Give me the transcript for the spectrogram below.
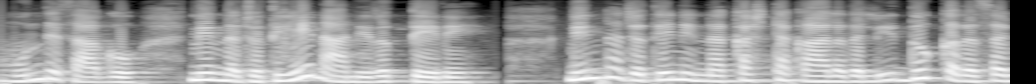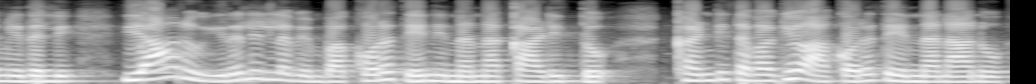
ಮುಂದೆ ಸಾಗು. ನಿನ್ನ ಜೊತೆಯೇ ನಾನಿರುತ್ತೇನೆ. ನಿನ್ನ ಜೊತೆ ನಿನ್ನ ಕಷ್ಟ ಕಾಲದಲ್ಲಿ ದುಃಖದ ಸಮಯದಲ್ಲಿ ಯಾರೂ ಇರಲಿಲ್ಲವೆಂಬ ಕೊರತೆ ನಿನ್ನನ್ನ ಕಾಡಿತ್ತು. ಖಂಡಿತವಾಗಿಯೂ ಆ ಕೊರತೆಯಿಂದ ನಾನು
